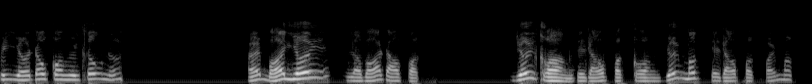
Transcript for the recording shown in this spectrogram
Bây giờ đâu còn người tu nữa. Phải bỏ giới là bỏ đạo phật. Giới còn thì đạo phật còn, giới mất thì đạo phật phải mất.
